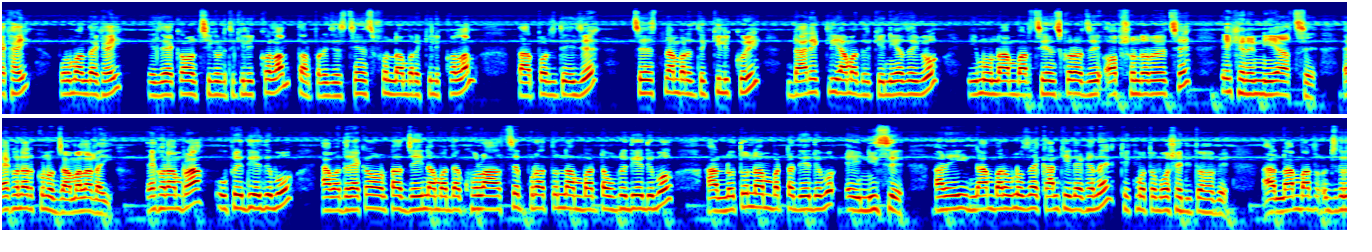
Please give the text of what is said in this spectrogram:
দেখাই, প্রমাণ দেখাই। এই যে অ্যাকাউন্ট সিকিউরিটি ক্লিক করলাম, তারপরে এই যে চেঞ্জ ফোন নাম্বারে ক্লিক করলাম, তারপর যদি এই যে চেঞ্জ নাম্বারে যদি ক্লিক করি ডাইরেক্টলি আমাদেরকে নিয়ে যাইব। ইমো নাম্বার চেঞ্জ করার যে অপশনটা রয়েছে, এখানে নিয়ে আছে। এখন আর কোনো ঝামেলা নাই। এখন আমরা উপরে দিয়ে দেব। আমাদের অ্যাকাউন্টটা যেই নাম্বারটা খোলা আছে, পুরাতন নাম্বারটা উপরে দিয়ে দেব। আর নতুন নাম্বারটা দিয়ে দেব এই নিচে। আর এই নাম্বার অনুযায়ী কান্ট্রির এখানে ঠিকমতো বসাই দিতে হবে। আর নাম্বার যদি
